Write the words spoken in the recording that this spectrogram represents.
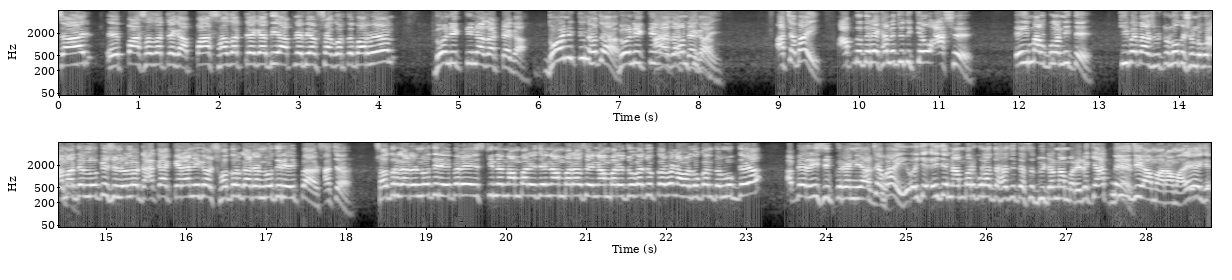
চার এ পাঁচ হাজার টাকা। পাঁচ হাজার টাকা দিয়ে আপনি ব্যবসা করতে পারবেন। দৈনিক তিন হাজার টাকা। দৈনিক তিন হাজার? দৈনিক 3000 আর কোন টাকা। আচ্ছা ভাই আপনাদের এখানে যদি কেউ আসে এই মালগুলা নিতে কীভাবে আসবে? একটু লোকেশন আমাদের লোকেশন হলো ঢাকা কেরানীগঞ্জ সদরঘাটের নদীর এই পাশ। আচ্ছা। সদরঘাটের নদীর এই পারে স্ক্রিনের নাম্বারে যে নাম্বার আছে এই নাম্বারে যোগাযোগ করবেন আমার দোকান তো লোক যায় আপনি রিসিভ করে নিয়ে আচ্ছা ভাই ওই যে এই যে নাম্বারগুলা দেখা যাইতেছে দুইটা নাম্বার এটা কি আপনি? জি জি আমার আমার। এই যে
